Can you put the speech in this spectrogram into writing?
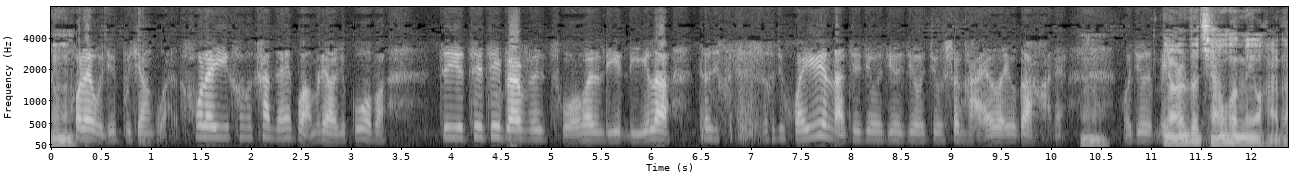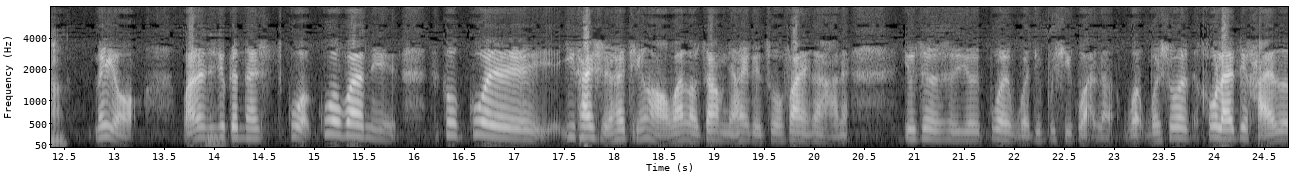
嗯。后来我就不想管了。后来一看看咱也管不了，就过吧。这这这边撮合离离了，这就怀孕了，这就就就就生孩子又干啥的？嗯，我就你儿子前婚没有孩子？没有，完了他就跟他过过吧，你过过一开始还挺好，完老丈母娘也给做饭也干啥的，又这是又过我就不习惯了。我我说后来这孩子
